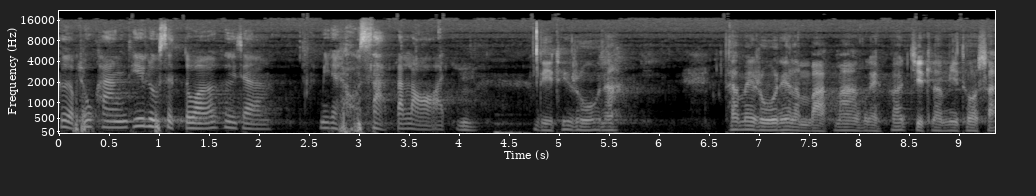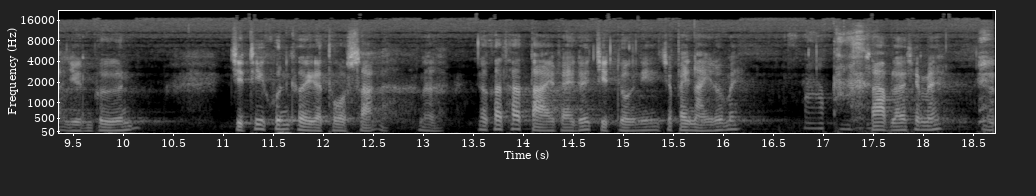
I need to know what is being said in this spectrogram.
เกือบทุกครั้งที่รู้สึกตัวก็คือจะ มีแต่โทสะตลอด ดีที่รู้นะ ถ้าไม่รู้นี่ลำบากมากเลย เพราะจิตเรามีโทสะยืนพื้น จิตที่คุ้นเคยกับโทสะนะแล้วก็ถ้าตายไปด้วยจิตดวงนี้จะไปไหนรู้ไหมทราบค่ะ ทราบแล้วใช่ไหมเอ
